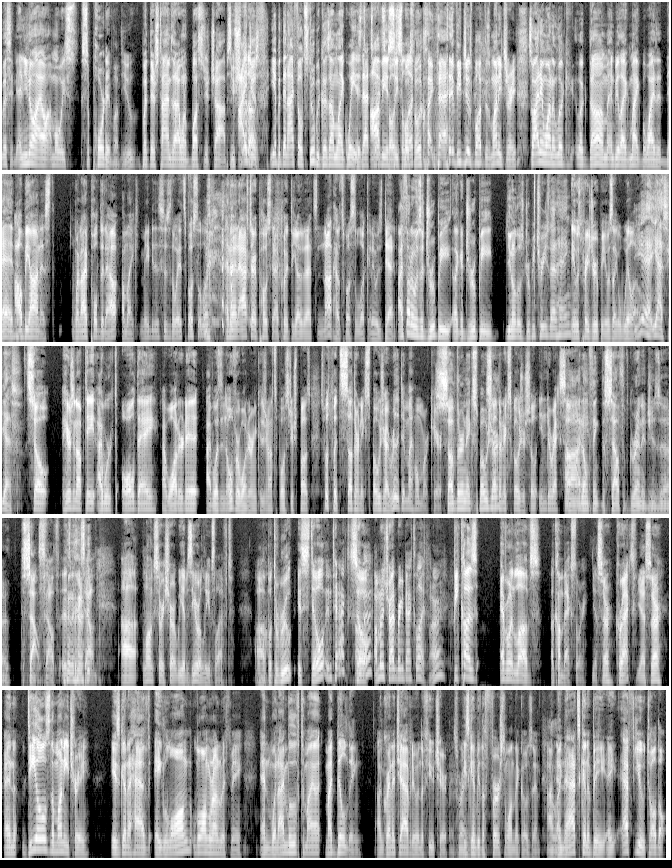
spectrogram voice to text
listen, and you know I, I'm always supportive of you, but there's times that I want to bust your chops. You should've. just yeah, but then I felt stupid because I'm like, wait, Is that obviously supposed supposed, to to, look? like that if he just bought this money tree. So I didn't want to look look dumb and be like, Mike, but why is it dead? I'll be honest. When I pulled it out, I'm like, maybe this is the way it's supposed to look. and then after I posted, I put it together. That's not how it's supposed to look, and it was dead. I thought it was a droopy, like a droopy. You know those droopy trees that hang? It was pretty droopy. It was like a willow. Yeah. Yes. Yes. So here's an update. I worked all day. I watered it. I wasn't overwatering because you're not supposed to. You're supposed supposed to put southern exposure. I really did my homework here. Southern exposure. Southern exposure, so indirect Uh, sunlight. I don't think the south of Greenwich is uh south. south. It's pretty south. Uh, long story short, we have zero leaves left. Uh, Oh. But the root is still intact, so Okay. I'm going to try to bring it back to life. All right. because everyone loves a comeback story, Yes, sir. correct? Yes, sir. And Deals the Money Tree is going to have a long, long run with me. And when I move to my my building on Greenwich Avenue in the future, right. he's going to be the first one that goes in. I like and that's going to be a fu to all the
